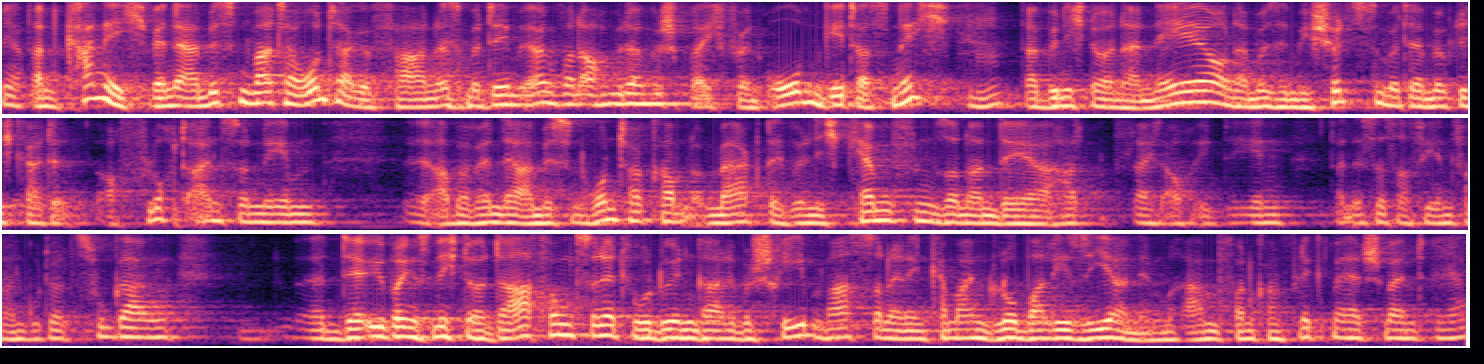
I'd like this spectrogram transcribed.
ja. dann kann ich, wenn er ein bisschen weiter runtergefahren ist, mit dem irgendwann auch wieder ein Gespräch führen. Oben geht das nicht, mhm. da bin ich nur in der Nähe und da muss ich mich schützen mit der Möglichkeit, auch Flucht einzunehmen. Äh, aber wenn der ein bisschen runterkommt und merkt, der will nicht kämpfen, sondern der hat vielleicht auch Ideen, dann ist das auf jeden Fall ein guter Zugang, äh, der übrigens nicht nur da funktioniert, wo du ihn gerade beschrieben hast, sondern den kann man globalisieren. Im Rahmen von Konfliktmanagement ja.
